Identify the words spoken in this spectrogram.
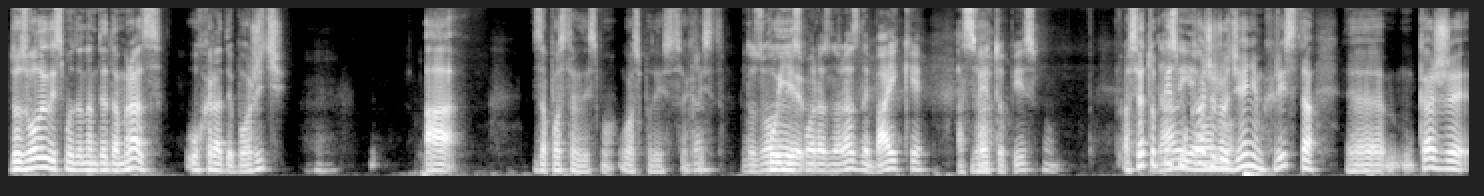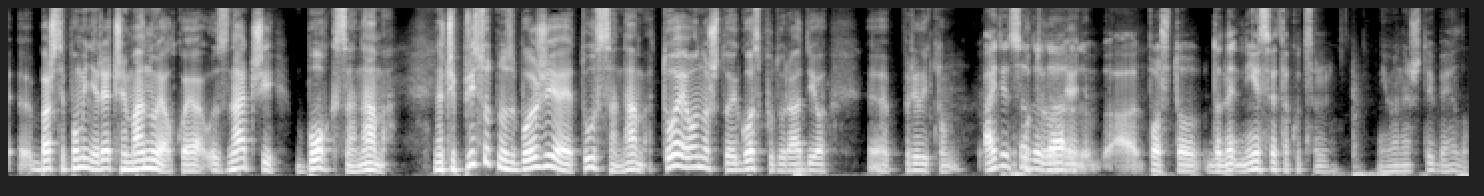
Dozvolili smo da nam Deda Mraz uhrade Božić, a zapostavili smo gospoda Isusa Da. Hrista. Dozvolili Koji je- smo raznorazne bajke, a sveto pismo... A Sveto Da pismo kaže ono- rođenjem Hrista, e, kaže, baš se pominje reč Emanuel, koja znači Bog sa nama. Znači, prisutnost Božija je tu sa nama. To je ono što je gospod uradio e, prilikom... Ajde sad da, Utelovljenje. a, pošto da ne, nije sve tako crno, ima nešto i belo.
